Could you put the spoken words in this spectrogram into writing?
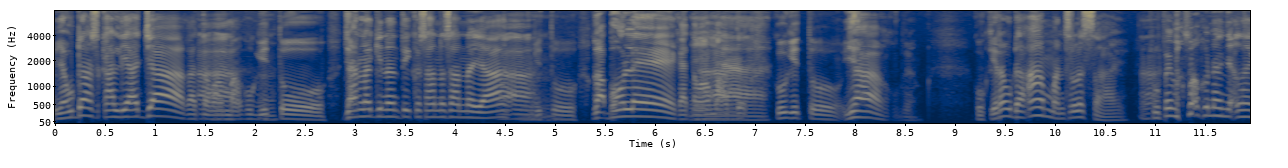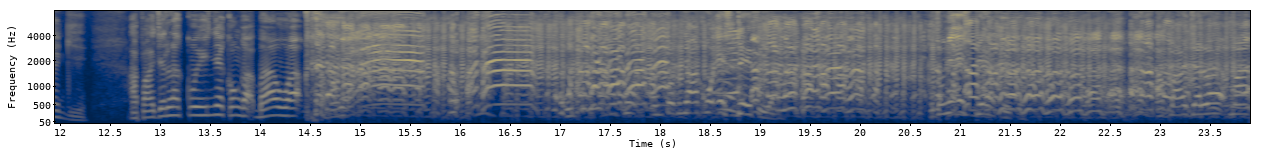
Ya udah sekali aja kata mamaku gitu. Jangan lagi nanti ke sana-sana ya gitu. nggak boleh kata mama tuh. Ku gitu. Ya aku bilang. Kukira udah aman selesai. Rupanya mamaku nanya lagi. Apa aja lah kuenya kok nggak bawa? untungnya aku, SD itu ya. Untungnya SD aku. itu. Apa aja lah mak,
